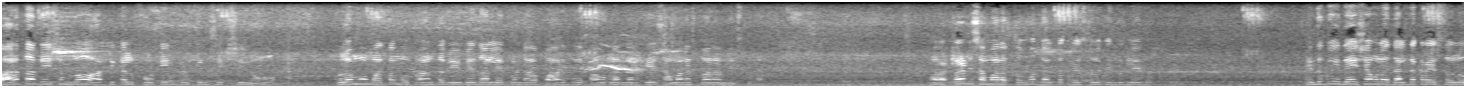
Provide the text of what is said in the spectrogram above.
భారతదేశంలో ఆర్టికల్ ఫోర్టీన్ ఫిఫ్టీన్ సిక్స్టీన్ కులము మతము ప్రాంత విభేదాలు లేకుండా భారత పౌరులందరికీ సమానత్వాన్ని అందిస్తున్నారు మరి అట్లాంటి సమానత్వము దళిత క్రైస్తవులకు ఎందుకు లేదు? ఎందుకు ఈ దేశంలో దళిత క్రైస్తవులు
